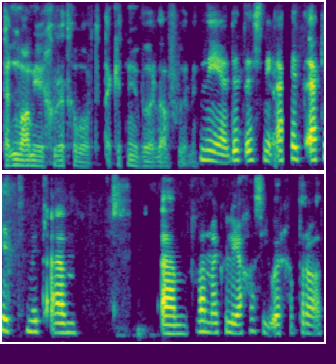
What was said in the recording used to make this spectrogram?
ding waarmee jy groot geword het. Ek het nie 'n woord daarvoor nie. Nee, dit is nie. Ek het ek het met um um van my kollegas hieroor gepraat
